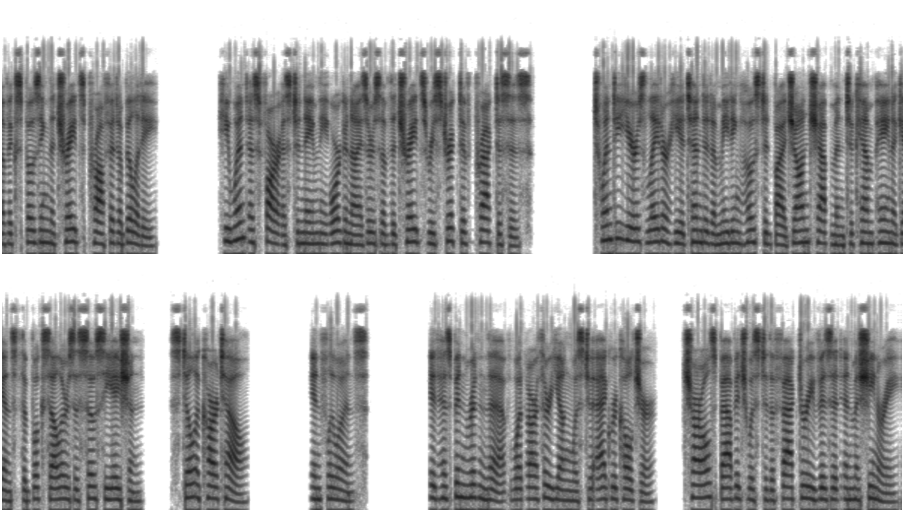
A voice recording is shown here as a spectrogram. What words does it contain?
of exposing the trade's profitability. He went as far as to name the organizers of the trade's restrictive practices. Twenty years later he attended a meeting hosted by John Chapman to campaign against the Booksellers Association, still a cartel. Influence It has been written that what Arthur Young was to agriculture, Charles Babbage was to the factory visit and machinery.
